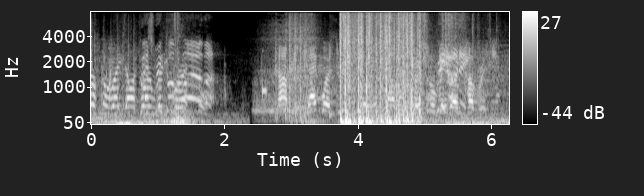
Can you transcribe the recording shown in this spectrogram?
personal radar drone ready recon for escort. Copy. Jaguar 3-0 en route for personal radar coverage.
